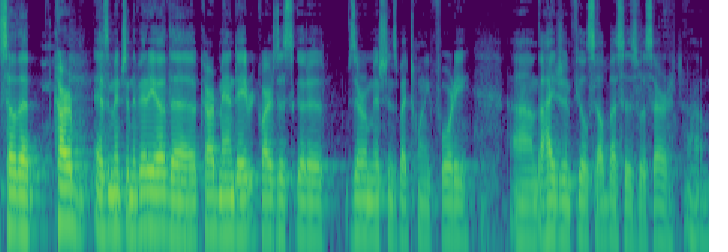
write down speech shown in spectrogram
so the CARB, as I mentioned in the video, the CARB mandate requires us to go to zero emissions by 2040. Um, the hydrogen fuel cell buses was our um,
